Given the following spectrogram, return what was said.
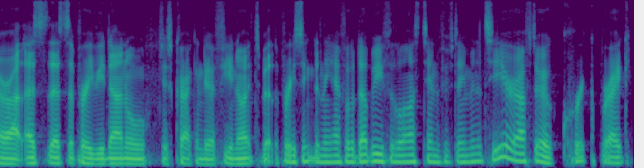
All right, that's that's the preview done. We'll just crack into a few notes about the precinct and the AFLW for the last 10, 15 minutes here after a quick break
